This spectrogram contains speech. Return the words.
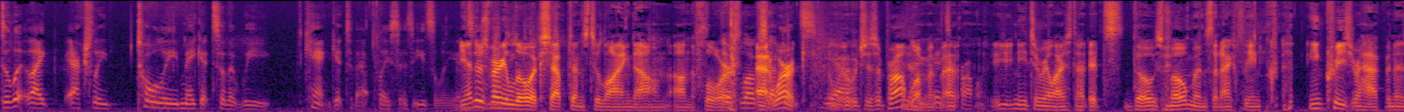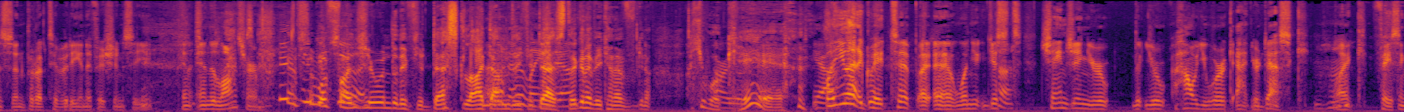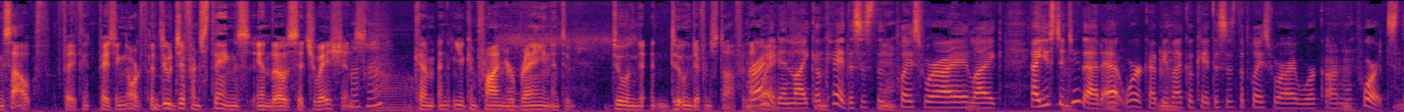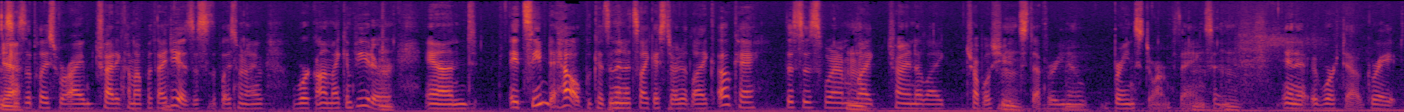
deli- like actually totally make it so that we can't get to that place as easily yeah, there's very think. low acceptance to lying down on the floor at work, yeah. which is a problem. Yeah, it's a problem. You need to realize that it's those moments that actually inc- increase your happiness and productivity and efficiency in, in the long term. If someone finds you underneath your desk, lie down no, underneath your desk, down. they're going to be kind of, you know, are you Are you okay? yeah. Well, you had a great tip uh, uh, when you just Huh. changing your your how you work at your desk, Mhm. like facing south, facing, facing north, and do different things in those situations. Mhm. Can, and you can prime your brain into doing doing different stuff in that right way. and like Mm. okay this is the Yeah. place where i like i used to do that at work i'd be Mm. like okay this is the place where i work on Mm. reports this Yeah. is the place where i try to come up with ideas this is the place when i work on my computer Mm. and it seemed to help because then it's like i started like okay this is where i'm Mm. like trying to like troubleshoot Mm. stuff or you know brainstorm things Mm. and and it, it worked out great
